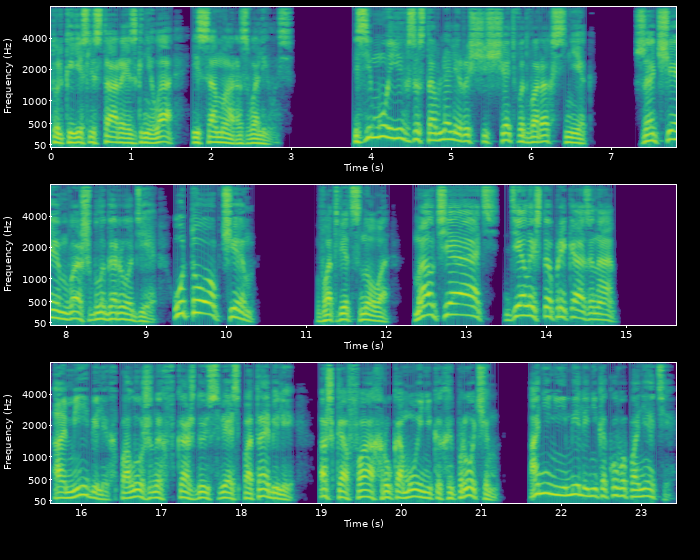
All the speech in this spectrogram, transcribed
только если старая сгнила и сама развалилась. Зимой их заставляли расчищать во дворах снег. «Зачем, ваше благородие? Утопчем!» В ответ снова «Молчать! Делай, что приказано!» О мебелях, положенных в каждую связь по табели, о шкафах, рукомойниках и прочем, они не имели никакого понятия,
